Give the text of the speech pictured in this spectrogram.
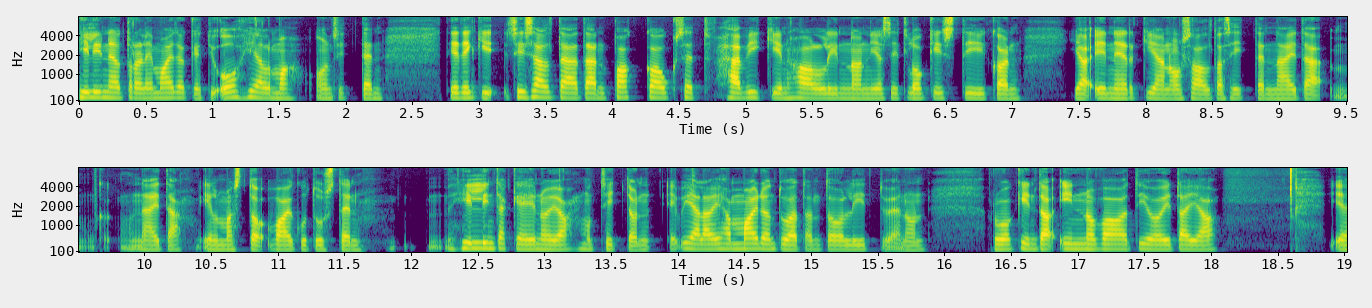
hiilineutraali maitoketjuohjelma on sitten tietenkin sisältää tämän pakkaukset, hävikin hallinnan ja sitten logistiikan ja energian osalta sitten näitä, näitä ilmastovaikutusten hillintäkeinoja, mutta sitten on vielä ihan maidon tuotantoon liittyen on ruokintainnovaatioita ja, ja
